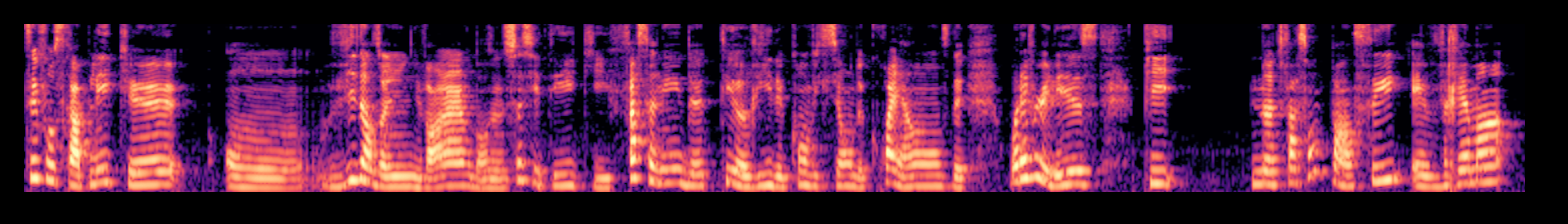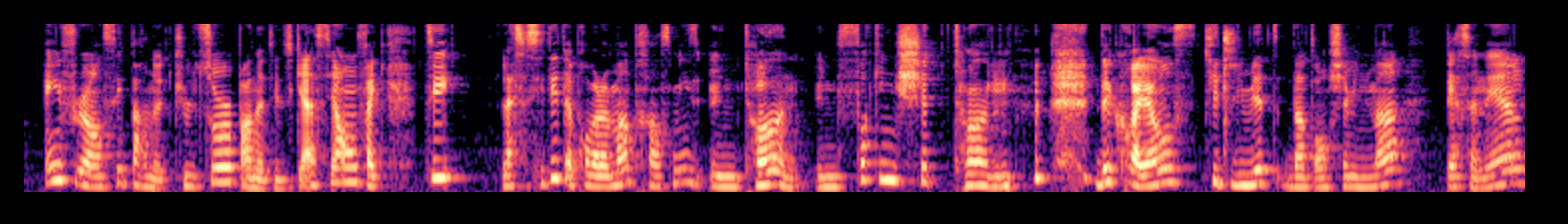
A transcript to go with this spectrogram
sais, il faut se rappeler que on vit dans un univers, dans une société qui est façonnée de théories, de convictions, de croyances, de whatever it is. Puis notre façon de penser est vraiment influencée par notre culture, par notre éducation. Fait que, tu sais, la société t'a probablement transmise une tonne, une fucking shit tonne de croyances qui te limitent dans ton cheminement personnel,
